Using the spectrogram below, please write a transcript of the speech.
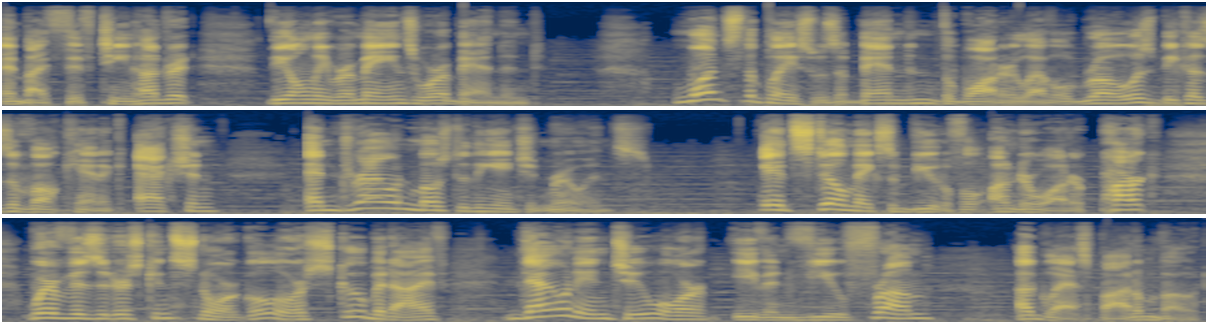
and by 1500, the only remains were abandoned. Once the place was abandoned, the water level rose because of volcanic action and drowned most of the ancient ruins. It still makes a beautiful underwater park where visitors can snorkel or scuba dive down into or even view from a glass-bottom boat.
